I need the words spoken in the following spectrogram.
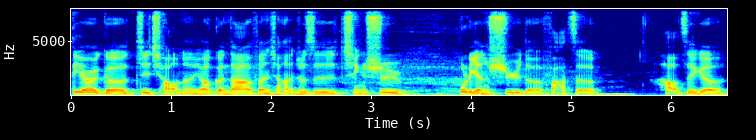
第二个技巧呢，要跟大家分享的就是情绪不连续的法则。好，这个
